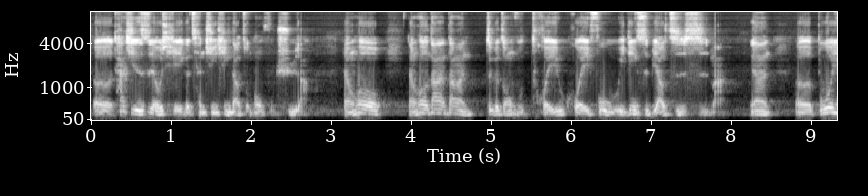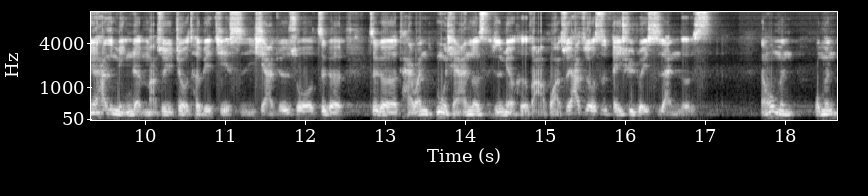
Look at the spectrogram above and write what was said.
呃，他其实是有写一个陈情信到总统府去啦，然后然后当然当然这个总统府回回复一定是比较自私嘛。那呃，不过因为他是名人嘛，所以就特别解释一下，就是说这个这个台湾目前安乐死就是没有合法化，所以他最后是飞去瑞士安乐死。然后我们我们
